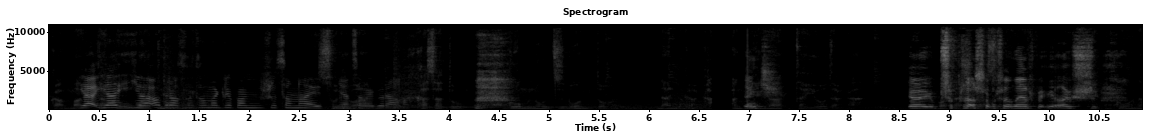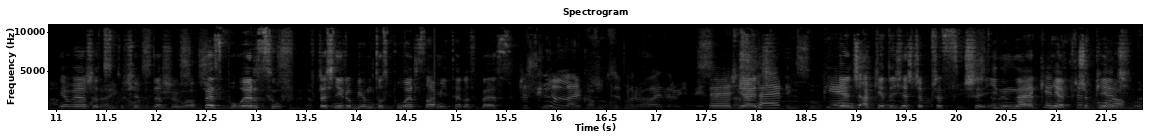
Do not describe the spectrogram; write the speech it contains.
か Ja, 全 ja, く覚えてい ja ない od razu to nagrywam i wrzucam na it, それ nie? は Całego rana. 傘とゴムのズボンと何か関係があったようだが Oj, przepraszam, że nerwy, ja już 結構な nie wierzę, co 洗い tu 川 się 澄の wydarzyło. 土 Bez を puersów. 盗んだ Wcześniej robiłem to z puersami, teraz bez. Przez ile live próbowałeś zrobić pięć E, zajęć? Pięć. Pięć. Pięć, a kiedyś jeszcze przez trzy inne, Ale kiedyś nie, przez czy pół pięć. roku.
